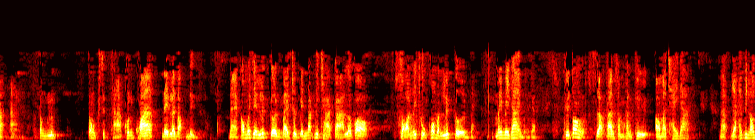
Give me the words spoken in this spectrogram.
มาอ่าน ต้องลึกต้องศึกษาค้นคว้าในระดับหนึ่งแต่ก็ไม่ใช่ลึกเกินไปจนเป็นนักวิชาการ แล้วก็สอนไม่ถูกเพราะมันลึกเกินไป ไม่ไม่ได้เหมือนกัน คือต้องหลักการสำคัญคือเอามาใช้ได้นะอยากให้พี่น้อง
